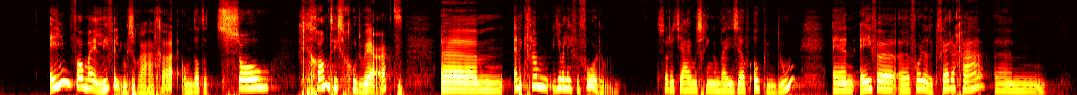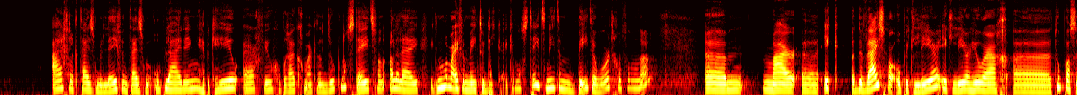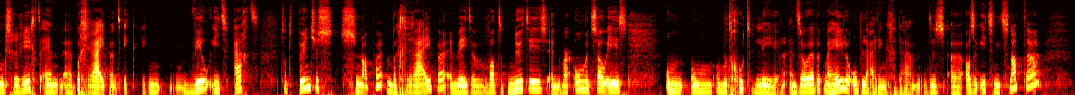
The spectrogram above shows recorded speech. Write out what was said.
een van mijn lievelingsvragen, omdat het zo gigantisch goed werkt. Um, en ik ga hem je wel even voordoen. Zodat jij misschien hem bij jezelf ook kunt doen. En even uh, voordat ik verder ga. Um, eigenlijk tijdens mijn leven en tijdens mijn opleiding heb ik heel erg veel gebruik gemaakt. En dat doe ik nog steeds van allerlei, ik noem het maar even methodieken. Ik heb nog steeds niet een beter woord gevonden. Um, maar uh, ik, de wijze waarop ik leer, ik leer heel erg uh, toepassingsgericht en uh, begrijpend. Ik, ik wil iets echt tot de puntjes snappen en begrijpen en weten wat het nut is en waarom het zo is om, om, om het goed te leren. En zo heb ik mijn hele opleiding gedaan. Dus uh, als ik iets niet snapte,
